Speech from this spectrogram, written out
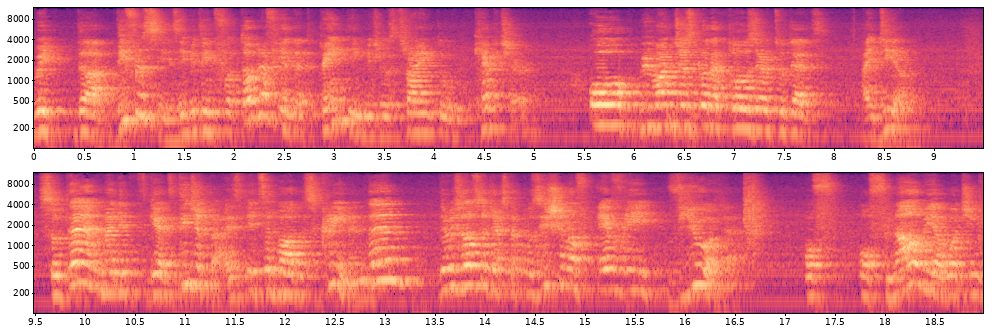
with the differences in between photography and that painting which was trying to capture? Or we want just got closer to that idea. So then when it gets digitized, it's about the screen. And then there is also juxtaposition of every view of that. Of, of now we are watching,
